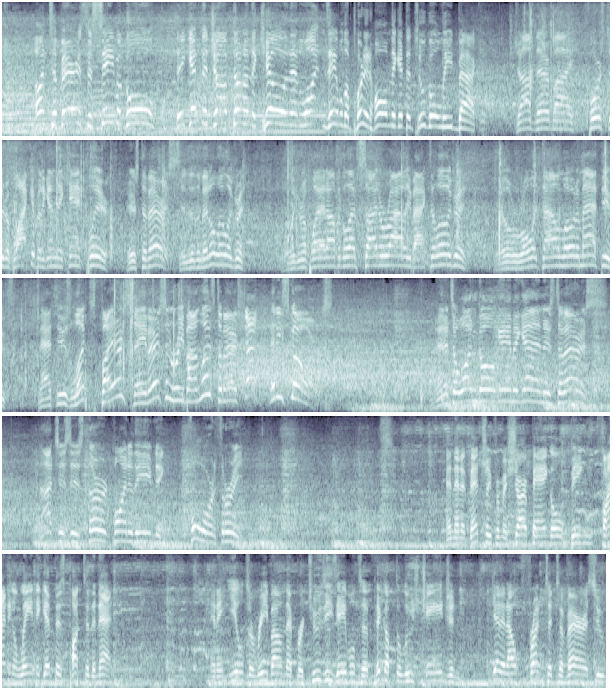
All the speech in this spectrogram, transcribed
on Tavares to save a goal. They get the job done on the kill, and then Laughton's able to put it home to get the two-goal lead back. Job there by Foerster to block it, but again, they can't clear. Here's Tavares into the middle, Liljegren. Liljegren will play it off to the left side of Rielly. Back to Liljegren. He'll roll it down low to Matthews. Matthews looks, fires, save Ersson, rebound loose, Tavares shot, and he scores. And it's a one-goal game again as Tavares notches his third point of the evening. 4-3. And then eventually from a sharp angle, being finding a lane to get this puck to the net. And it yields a rebound that Bertuzzi's able to pick up the loose change and get it out front to Tavares, who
